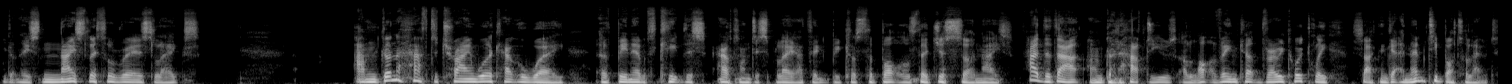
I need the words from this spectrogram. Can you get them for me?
you've got these nice little raised legs. I'm going to have to try and work out a way of being able to keep this out on display, I think, because the bottles, they're just so nice. Either that, I'm going to have to use a lot of ink up very quickly so I can get an empty bottle out.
